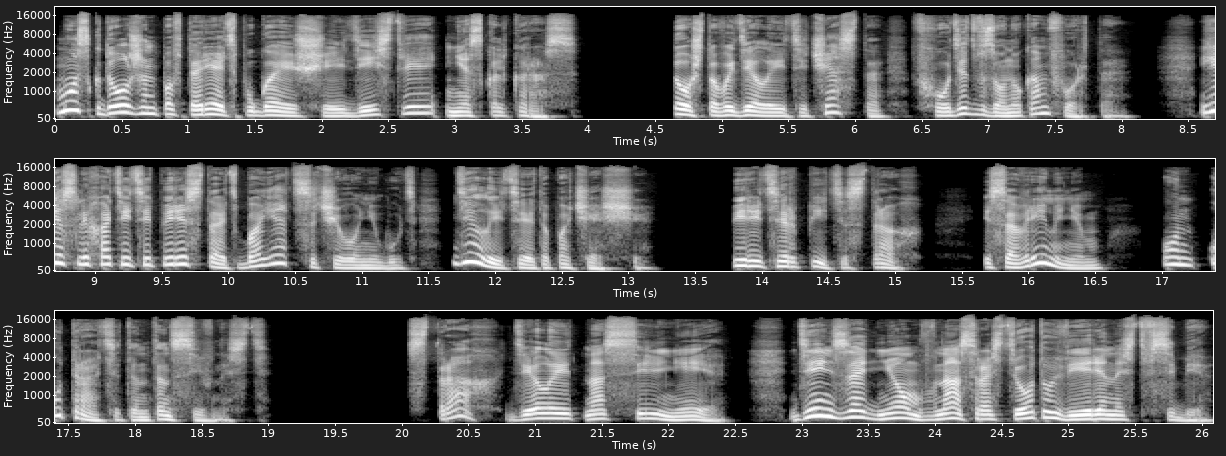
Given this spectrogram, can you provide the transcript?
Мозг должен повторять пугающие действия несколько раз. То, что вы делаете часто, входит в зону комфорта. Если хотите перестать бояться чего-нибудь, делайте это почаще. Перетерпите страх, и со временем он утратит интенсивность. Страх делает нас сильнее. День за днем в нас растет уверенность в себе.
